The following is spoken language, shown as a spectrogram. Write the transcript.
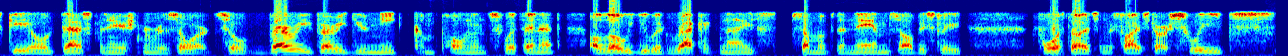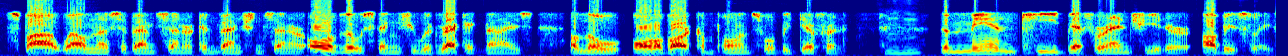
scale destination resort. So very, very unique components within it. Although you would recognize some of the names, obviously 4,000 five star suites, spa, wellness, event center, convention center, all of those things you would recognize, although all of our components will be different. Mm-hmm. The main key differentiator, obviously,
